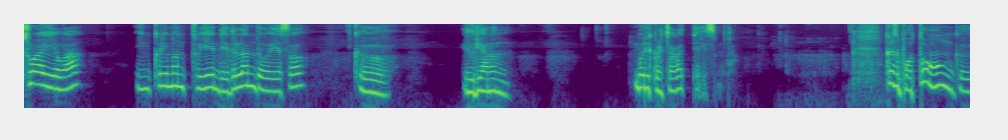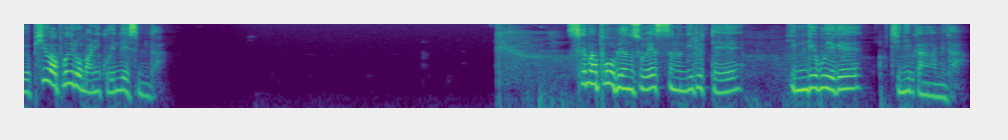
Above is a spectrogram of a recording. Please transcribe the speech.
트라이어와 인크리먼트의 네덜란드어에서 그 유리하는 머리 글자가 되겠습니다. 그래서 보통 그 P와 V로 많이 구현되어 있습니다. 세마포 변수 S는 이럴 때 임계구역에 진입이 가능합니다.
